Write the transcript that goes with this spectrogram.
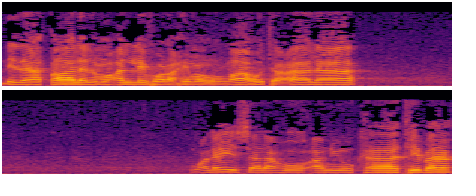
لذا قال المؤلف رحمه الله تعالى وليس له أن يكاتب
